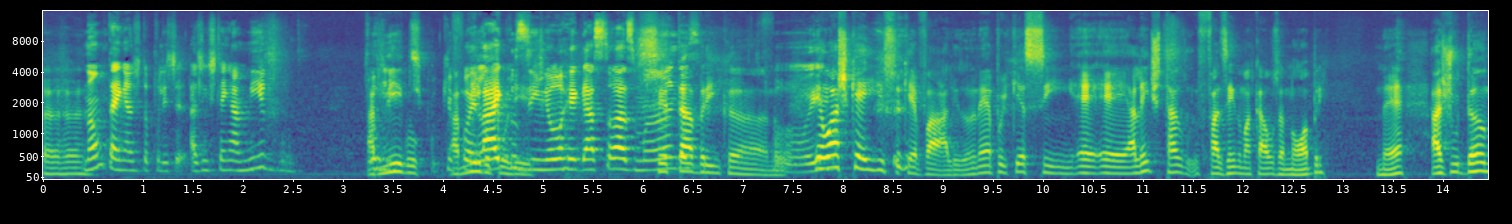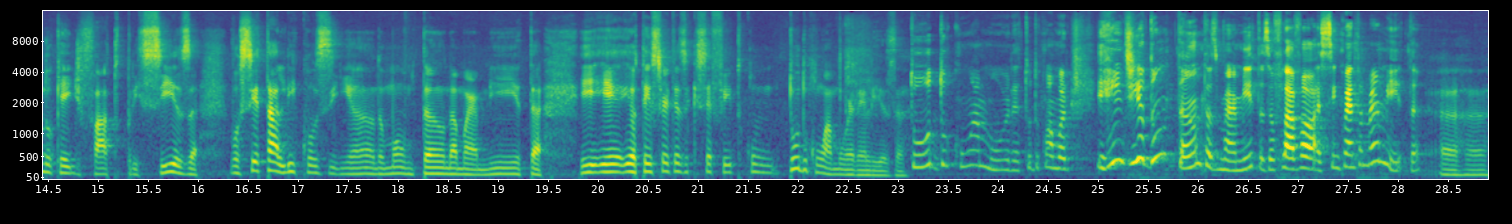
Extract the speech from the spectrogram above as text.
Uhum. Não tem ajuda política. A gente tem amigo amigo político, que amigo foi lá político. e cozinhou, regaçou as mangas. Você tá brincando. Foi. Eu acho que é isso que é válido, né? Porque, assim, é, é além de estar tá fazendo uma causa nobre, né? Ajudando quem de fato precisa. Você tá ali cozinhando, montando a marmita. E, e, eu tenho certeza que isso é feito com tudo com amor, né, Elisa? Tudo com amor, é tudo com amor. E rendia de um tantas marmitas. Eu falava, ó, é 50 marmita. Uhum.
